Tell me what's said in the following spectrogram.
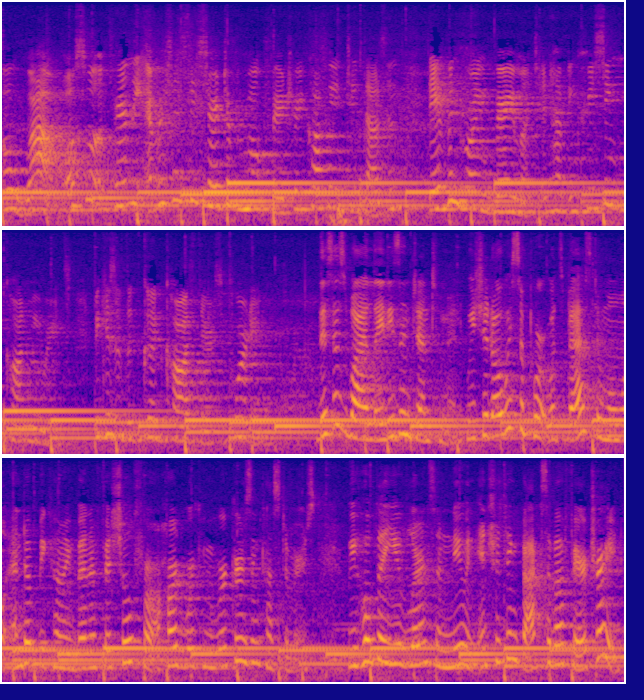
Oh wow. Also, apparently ever since they started to promote fair trade coffee in 2000, they have been growing very much and have increasing economy rates because of the good cause they're supporting. This is why, ladies and gentlemen, we should always support what's best and what will end up becoming beneficial for our hardworking workers and customers. We hope that you've learned some new and interesting facts about fair trade.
